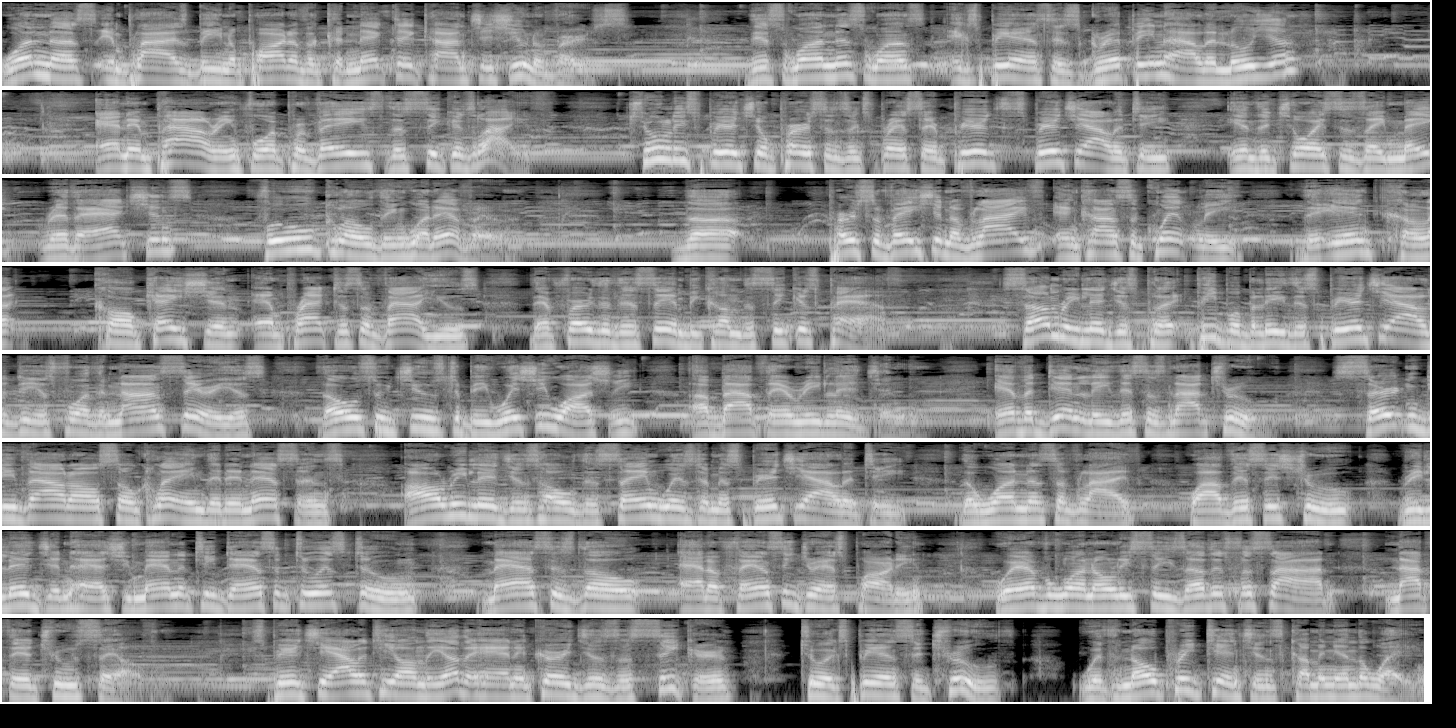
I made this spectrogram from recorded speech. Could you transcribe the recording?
Oneness implies being a part of a connected conscious universe. This oneness once experienced, is gripping, hallelujah, and empowering for it pervades the seeker's life. Truly spiritual persons express their spirituality in the choices they make, whether actions, food, clothing, whatever. The preservation of life, and consequently, the inculcation and practice of values that further this end become the seeker's path. Some religious people believe that spirituality is for the non serious, those who choose to be wishy washy about their religion. Evidently, this is not true. Certain devout also claim that in essence, all religions hold the same wisdom and spirituality, the oneness of life. While this is true, religion has humanity dancing to its tune, mass as though at a fancy dress party, where everyone only sees others' facade, not their true self. Spirituality, on the other hand, encourages the seeker to experience the truth with no pretensions coming in the way.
